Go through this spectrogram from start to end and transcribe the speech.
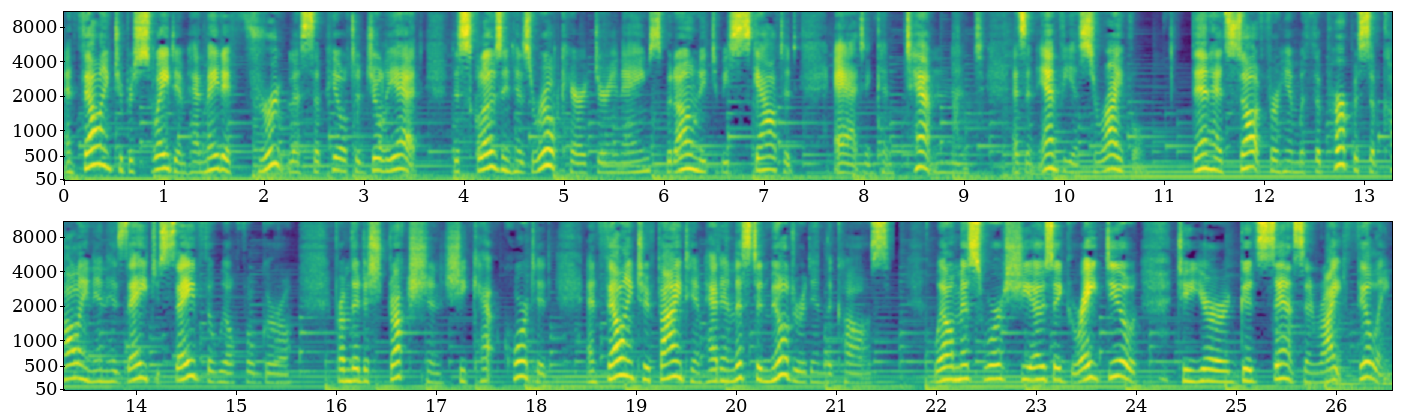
and failing to persuade him, had made a fruitless appeal to Juliet disclosing his real character and aims, but only to be scouted at and contempted as an envious rival then had sought for him with the purpose of calling in his aid to save the wilful girl from the destruction she kept courted, and failing to find him, had enlisted Mildred in the cause. Well, Miss Worth, she owes a great deal to your good sense and right feeling.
